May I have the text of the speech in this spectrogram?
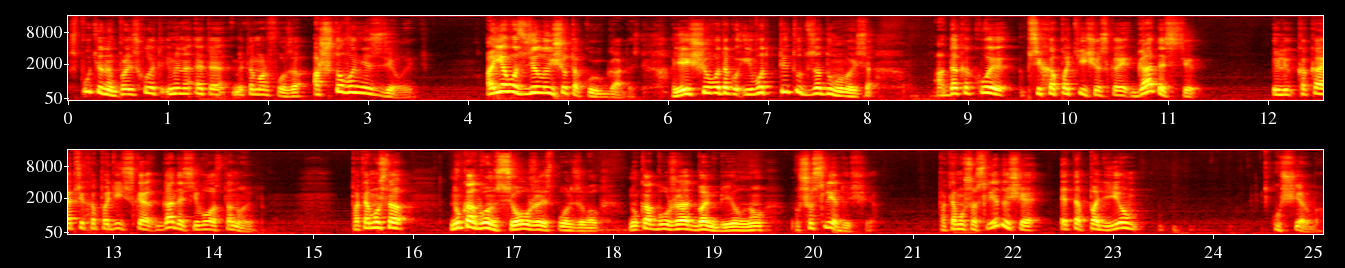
с Путиным происходит именно эта метаморфоза. А что вы мне сделаете? А я вот сделаю еще такую гадость. А я еще вот такую. И вот ты тут задумываешься – а до какой психопатической гадости или какая психопатическая гадость его остановит? Потому что, ну, как бы он все уже использовал, ну, как бы уже отбомбил, ну, ну что следующее? Потому что следующее – это подъем ущерба,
